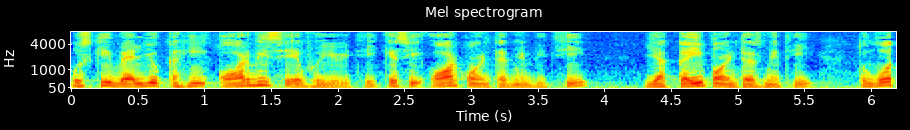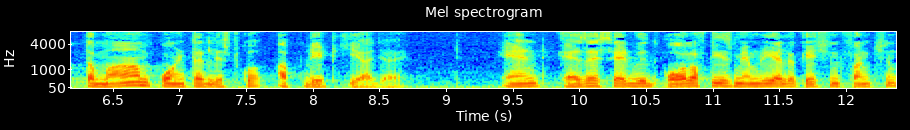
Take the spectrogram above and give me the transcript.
اس کی ویلو کہیں اور بھی سیو ہوئی ہوئی تھی، کسی اور پوائنٹر میں بھی تھی یا کئی پوائنٹرز میں تھی، تو وہ تمام پوائنٹر لسٹ کو اپ ڈیٹ کیا جائے۔ And as I said with all of these memory allocation function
